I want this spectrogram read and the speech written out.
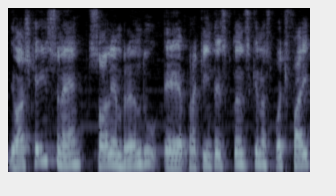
Eu acho que é isso, né? Só lembrando, é, para quem tá escutando isso aqui no Spotify,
